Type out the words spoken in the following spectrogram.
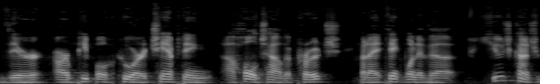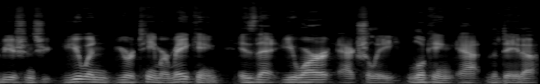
There are people who are championing a whole child approach, but I think one of the huge contributions you and your team are making is that you are actually looking at the data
